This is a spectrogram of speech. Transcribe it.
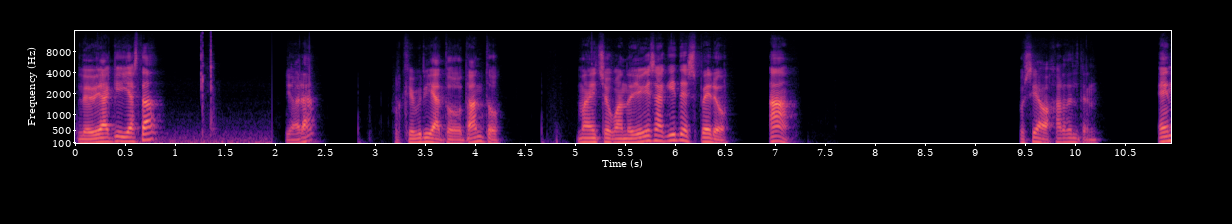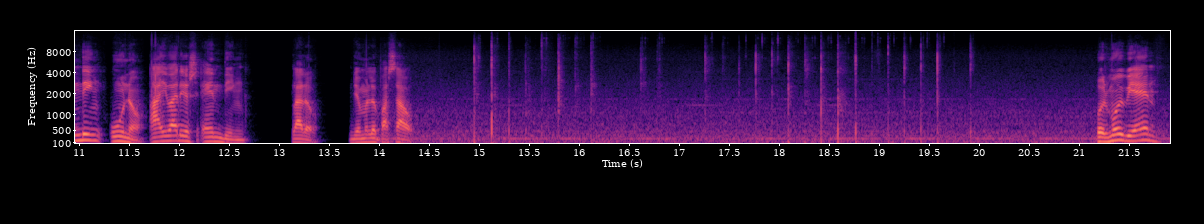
Le doy aquí y ya está ¿Y ahora? ¿Por qué brilla todo tanto? Me ha dicho, cuando llegues aquí te espero Ah Pues sí, a bajar del tren Ending 1. Hay varios ending. Claro, yo me lo he pasado. Pues muy bien.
